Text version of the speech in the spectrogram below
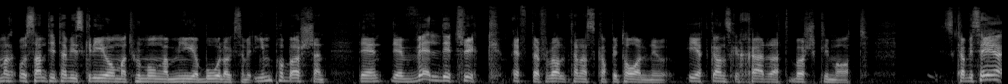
Man, och samtidigt har vi skrivit om att hur många nya bolag som vill in på börsen. Det är, det är väldigt tryck efter förvaltarnas kapital nu i ett ganska skärrat börsklimat. Ska vi säga,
